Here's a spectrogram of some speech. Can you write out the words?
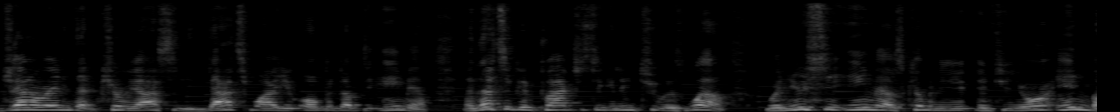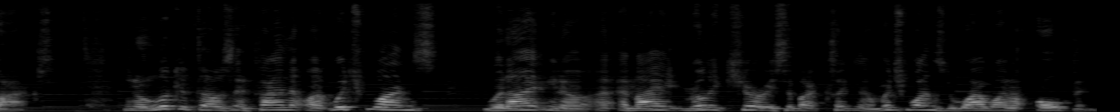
generated that curiosity. That's why you opened up the email. And that's a good practice to get into as well. When you see emails coming you, into your inbox you know look at those and find out uh, which ones would I, you know, am I really curious about clicking on? Which ones do I want to open?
